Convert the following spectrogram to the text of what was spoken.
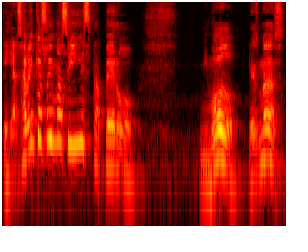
que ya saben que soy masista, pero ni modo. Es más,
